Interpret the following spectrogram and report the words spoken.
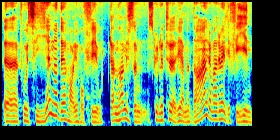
eh, poesien, og det har jo hoffet gjort. Den har liksom skulle tøre hjemme der og være veldig fin.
